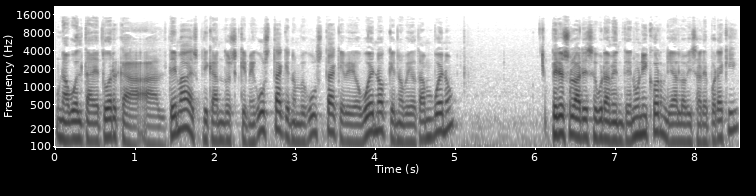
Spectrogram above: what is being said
una vuelta de tuerca al tema, explicándoos qué me gusta, qué no me gusta, qué veo bueno, qué no veo tan bueno. Pero eso lo haré seguramente en Unicorn, ya lo avisaré por aquí.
